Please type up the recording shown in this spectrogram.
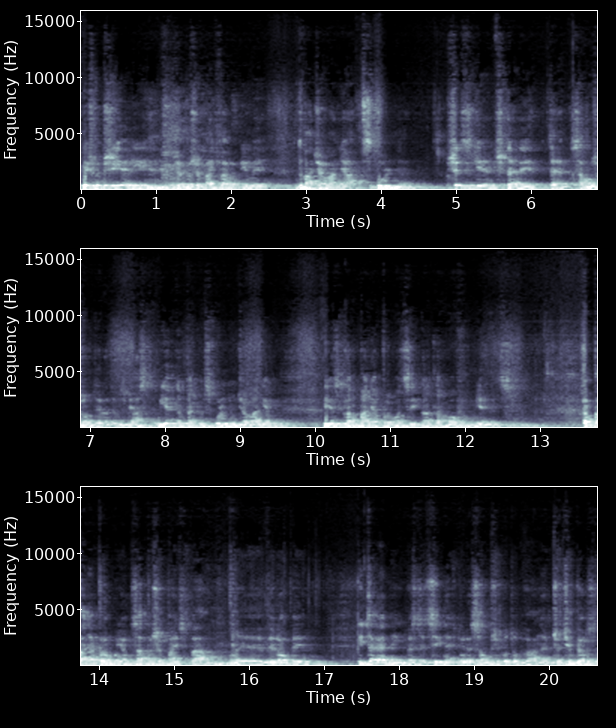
Myśmy przyjęli, że proszę Państwa robimy dwa działania wspólne. Wszystkie cztery te samorządy razem z miastem. Jednym takim wspólnym działaniem jest kampania promocyjna dla MOW Mielec. Kampania promująca, proszę Państwa, e, wyroby i tereny inwestycyjne, które są przygotowywane przedsiębiorstw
